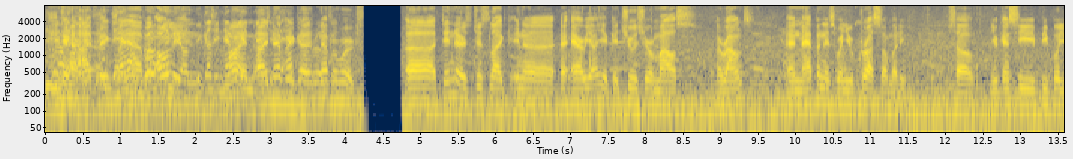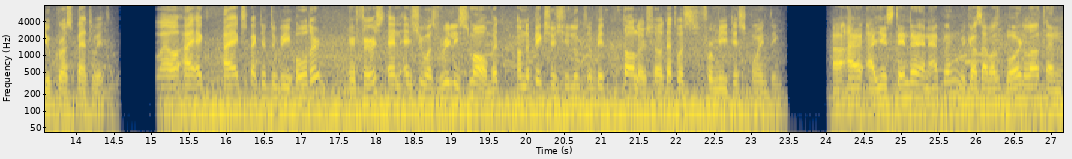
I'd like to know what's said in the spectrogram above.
Yeah, I think so. Yeah, but only on because never mine. I never get, never works. Uh, Tinder is just like in a, a, area you can choose your mouse around, and Happn is when you cross somebody, so you can see people you cross path with. Well, I I expect her to be older at first, and and she was really small, but on the picture she looked a bit taller, so that was for me disappointing. Uh, I, I used Tinder and Happn because I was bored a lot and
